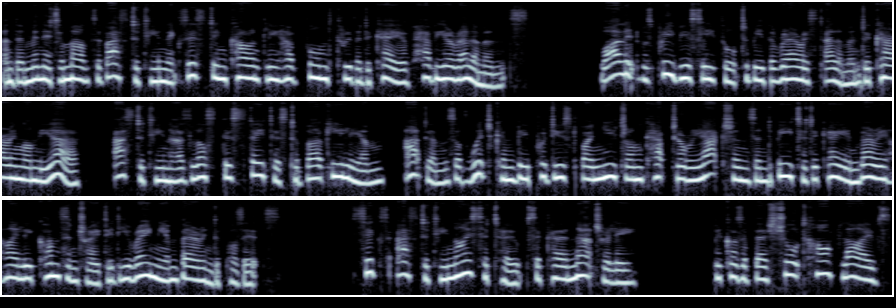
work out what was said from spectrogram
and the minute amounts of astatine existing currently have formed through the decay of heavier elements. While it was previously thought to be the rarest element occurring on the Earth, astatine has lost this status to berkelium, atoms of which can be produced by neutron capture reactions and beta decay in very highly concentrated uranium-bearing deposits. Six astatine isotopes occur naturally. Because of their short half-lives,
